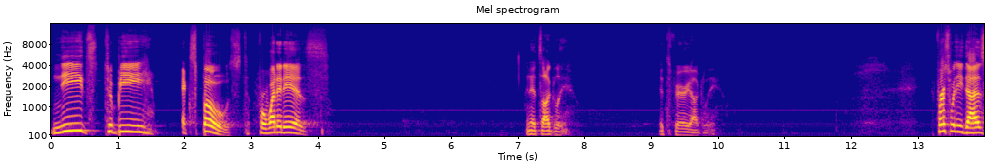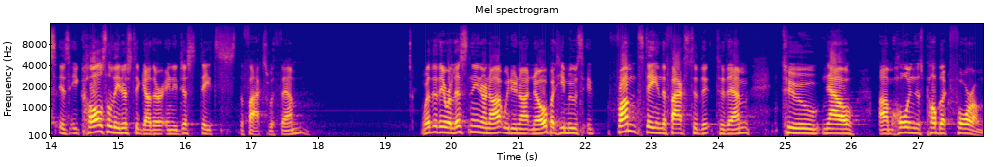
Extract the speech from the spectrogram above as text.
needs to be exposed for what it is. And it's ugly. It's very ugly. First, what he does is he calls the leaders together and he just states the facts with them. Whether they were listening or not, we do not know, but he moves from stating the facts to, the, to them to now um, holding this public forum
